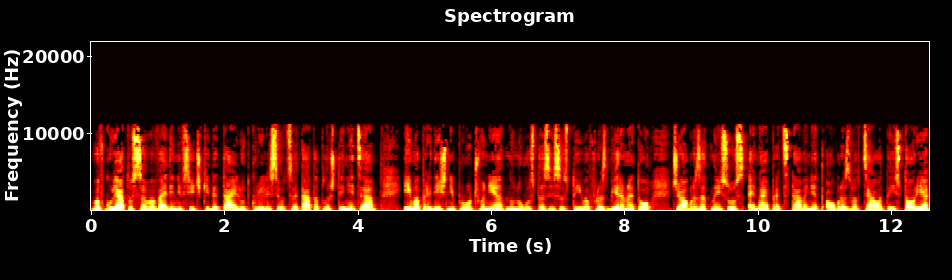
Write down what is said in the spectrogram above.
в която са въведени всички детайли, откроили се от светата плащеница. Има предишни проучвания, но новостта се състои в разбирането, че образът на Исус е най-представеният образ в цялата история,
